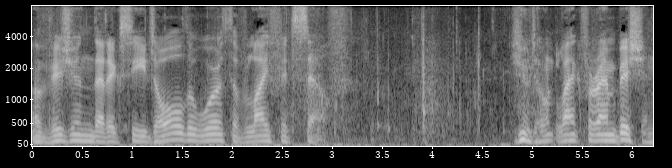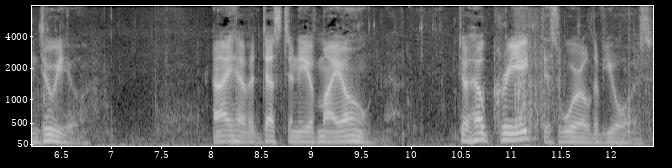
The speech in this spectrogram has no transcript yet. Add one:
A vision that exceeds all the worth of life itself. You don't lack for ambition, do you? I have a destiny of my own. To help create this world of yours.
